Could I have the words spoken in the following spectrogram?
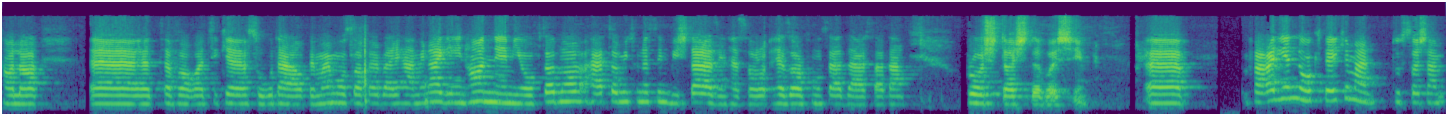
حالا اتفاقاتی که سقوط هواپیمای مسافر برای همین اگه اینها نمیافتاد ما حتی می‌تونستیم بیشتر از این 1500 درصد هم رشد داشته باشیم. فقط یه نکته که من دوست داشتم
